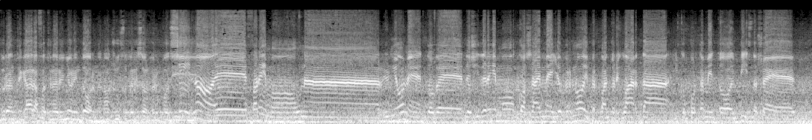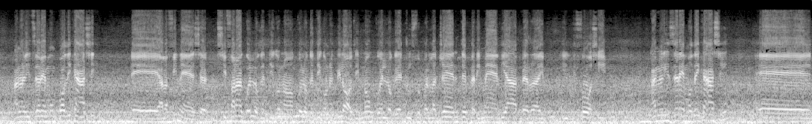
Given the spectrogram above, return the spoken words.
durante gara ha fatto una riunione in Dorna, no? Giusto per risolvere un po' di. Sì, no, e faremo una riunione dove decideremo cosa è meglio per noi per quanto riguarda il comportamento in pista, cioè analizzeremo un po' di casi e alla fine si farà quello che, dicono, quello che dicono i piloti, non quello che è giusto per la gente, per i media, per i, i tifosi. Analizzeremo dei casi, e,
